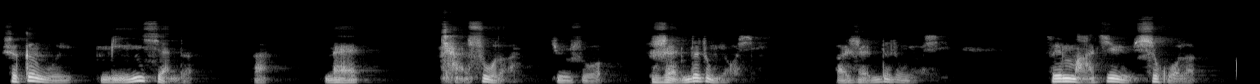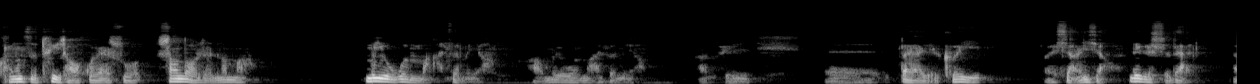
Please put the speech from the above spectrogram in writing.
是更为明显的啊，来阐述了。就是说人的重要性啊，人的重要性。所以马厩失火了，孔子退朝回来说：“伤到人了吗？”没有问马怎么样啊，没有问马怎么样啊。所以呃，大家也可以啊想一想，那个时代啊，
